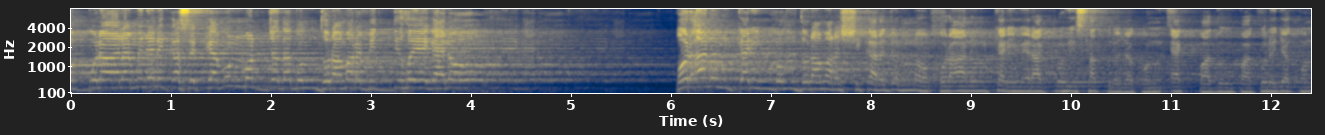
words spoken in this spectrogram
রব্বুল আলামিনের কাছে কেমন মর্যাদা বন্ধুরা, আমার বৃদ্ধি হয়ে গেল। কোরআনুল কারিম বন্ধুরা, আমার শিকার জন্য কোরআনুল কারিমের আগ্রহী ছাত্র যখন এক পা, দু পা করে যখন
